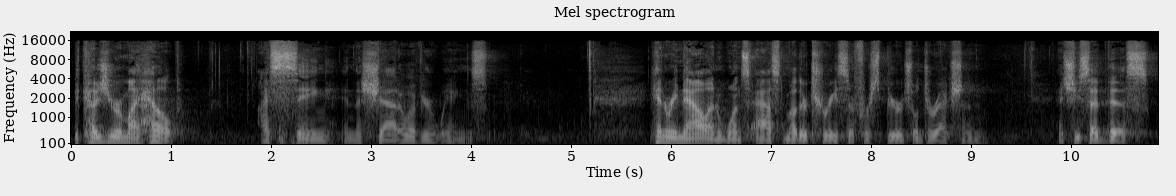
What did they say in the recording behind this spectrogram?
Because you are my help, I sing in the shadow of your wings. Henri Nouwen once asked Mother Teresa for spiritual direction, and she said this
